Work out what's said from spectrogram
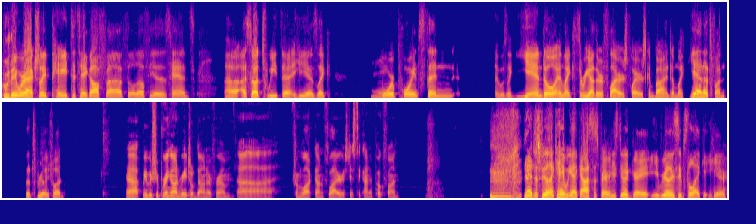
who they were actually paid to take off uh, Philadelphia's hands. Uh, I saw a tweet that he has like more points than it was like Yandle and like three other Flyers players combined. I'm like, yeah, that's fun. That's really fun. yeah, maybe we should bring on Rachel Donner from uh, from Locked On Flyers just to kind of poke fun. Yeah, just be like, hey, we got Gostisbehere. He's doing great. He really seems to like it here.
